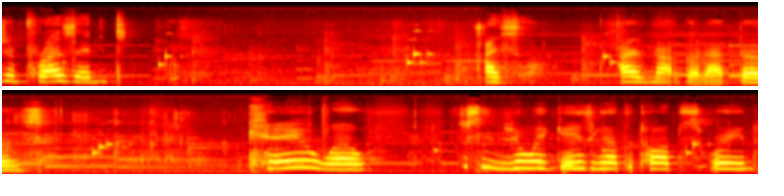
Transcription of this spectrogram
Oh, your present. I, I'm not good at those. Okay, well, just enjoy gazing at the top screen.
